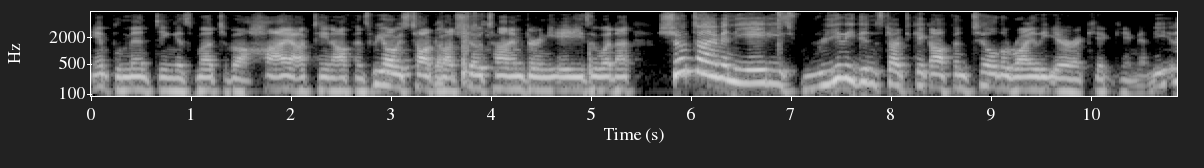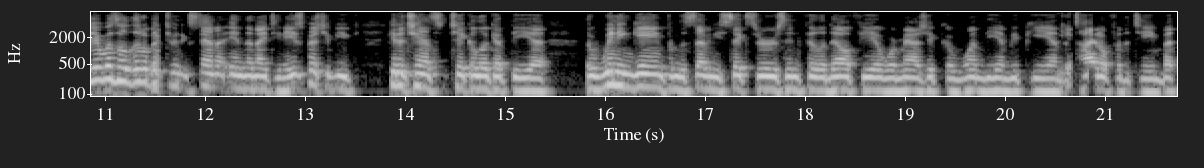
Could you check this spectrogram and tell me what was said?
implementing as much of a high octane offense. We always talk about Showtime during the 80s and whatnot. Showtime in the 80s really didn't start to kick off until the Riley era kick came in. It was a little bit to an extent in the 1980s, especially if you get a chance to take a look at the uh, the winning game from the 76ers in Philadelphia, where Magic won the MVP and the title for the team. But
